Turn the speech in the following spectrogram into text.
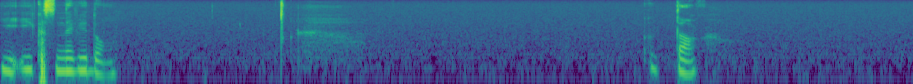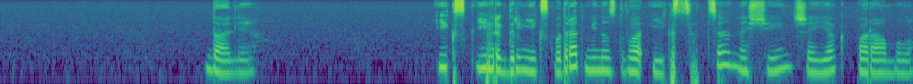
І х невідомо. Так. Далі. Х, y дорівнює х квадрат мінус 2х. Це не що інше, як парабола.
